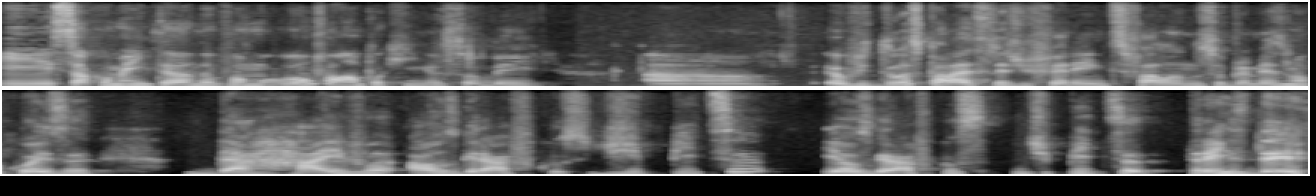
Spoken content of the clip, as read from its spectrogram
E só comentando, vamos, vamos falar um pouquinho sobre. Uh, eu vi duas palestras diferentes falando sobre a mesma coisa, da raiva aos gráficos de pizza e aos gráficos de pizza 3D.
